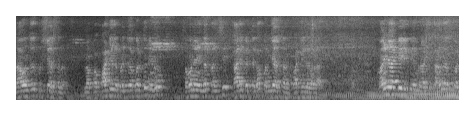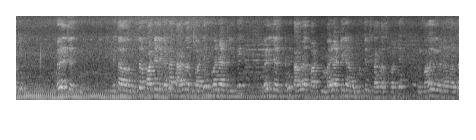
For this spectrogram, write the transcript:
నా వంతు కృషి చేస్తాను. నా పార్టీలో ప్రతి ఒక్కరితో నేను సమన్వయంగా కలిసి కార్యకర్తగా పనిచేస్తాను పార్టీలో కూడా మైనార్టీలకి ఏమంటే కాంగ్రెస్ పార్టీ మేలు చేస్తుంది. మిగతా ఇతర పార్టీల కన్నా కాంగ్రెస్ పార్టీ మైనార్టీలకి మేలు చేస్తుందని కాంగ్రెస్ పార్టీ మైనార్టీగా నన్ను గుర్తించి కాంగ్రెస్ పార్టీ ఈ పదవి ఇవ్వడం వల్ల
